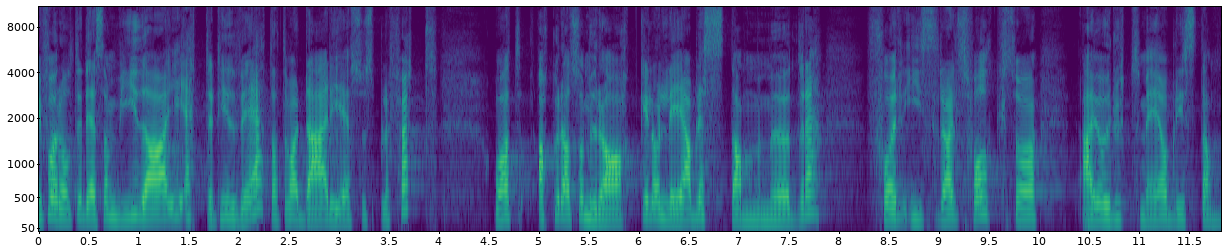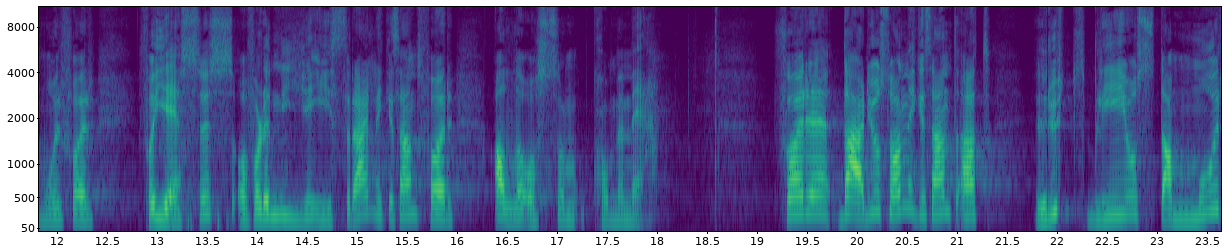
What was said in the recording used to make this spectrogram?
i forhold til det som vi da i ettertid vet, at det var der Jesus ble født. Og at akkurat som Rakel og Lea ble stammødre for Israels folk, så er jo Ruth med å bli stammor for, for, Jesus og for det nye Israel. ikke sant? For alle oss som kommer med. For eh, da er det jo sånn ikke sant, at Ruth blir jo stammor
